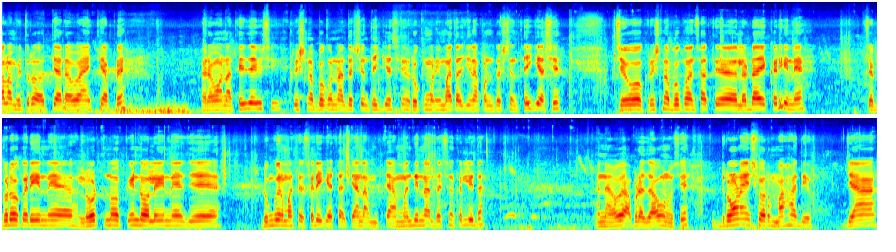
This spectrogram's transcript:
ચાલો મિત્રો, અત્યારે હવે અહીંથી આપણે રવાના થઈ જઈએ છીએ. કૃષ્ણ ભગવાનના દર્શન થઈ ગયા છે. રૂકમણી માતાજીના પણ દર્શન થઈ ગયા છે. જેઓ કૃષ્ણ ભગવાન સાથે લડાઈ કરીને, ઝઘડો કરીને, લોટનો પીંડો લઈને જે ડુંગર માથે ચડી ગયા હતા, ત્યાંના ત્યાં મંદિરના દર્શન કરી લીધા. અને હવે આપણે જવાનું છે દ્રોણેશ્વર મહાદેવ. જ્યાં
